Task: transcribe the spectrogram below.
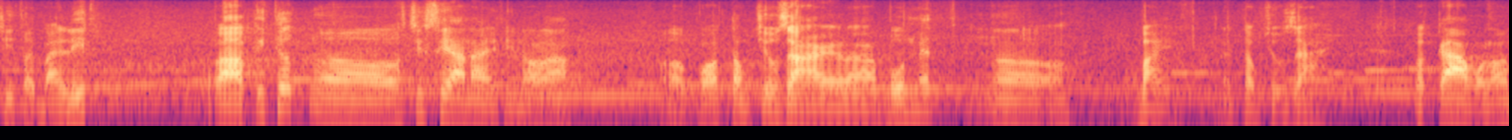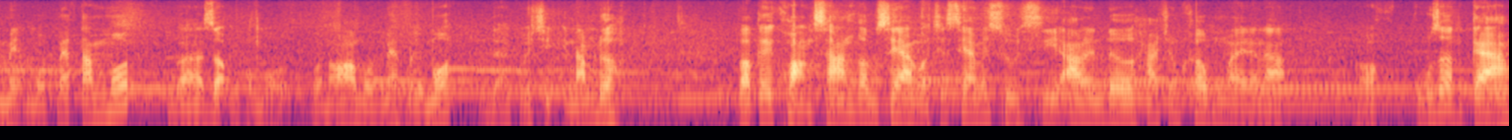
9,7 lít. Và kích thước uh, chiếc xe này thì nó là Ờ, có tổng chiều dài là 4 m 7 là tổng chiều dài. Và cao của nó là 1 m 81 và rộng của một, của nó là 1 m 71 để quý chị nắm được. Và cái khoảng sáng gầm xe của chiếc xe Mitsubishi Outlander 2.0 này là nó cũng rất là cao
